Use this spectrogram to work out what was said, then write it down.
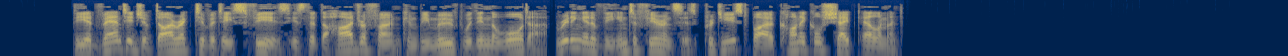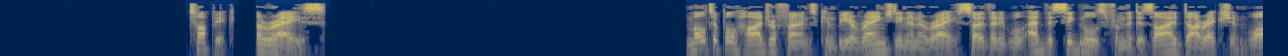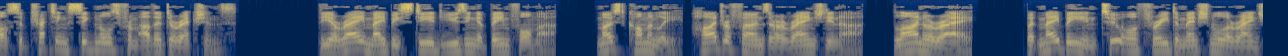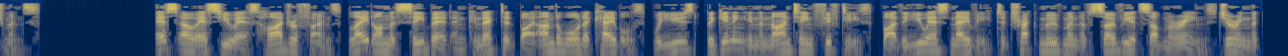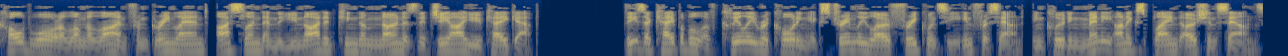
the advantage of directivity spheres is that the hydrophone can be moved within the water, ridding it of the interferences produced by a conical-shaped element. Arrays Multiple hydrophones can be arranged in an array so that it will add the signals from the desired direction while subtracting signals from other directions. The array may be steered using a beamformer. Most commonly, hydrophones are arranged in a line array, but may be in two or three-dimensional arrangements. SOSUS hydrophones, laid on the seabed and connected by underwater cables, were used, beginning in the 1950s, by the U.S. Navy to track movement of Soviet submarines during the Cold War along a line from Greenland, Iceland and the United Kingdom known as the GIUK Gap. These are capable of clearly recording extremely low-frequency infrasound, including many unexplained ocean sounds.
